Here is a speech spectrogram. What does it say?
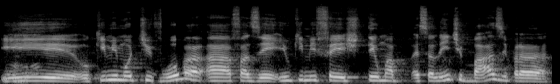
E uhum. o que me motivou a fazer e o que me fez ter uma excelente base para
